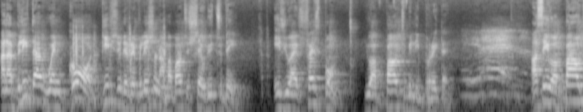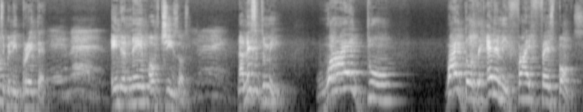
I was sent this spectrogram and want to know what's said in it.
And I believe that when God gives you the revelation I'm about to share with you today, if you are a firstborn, you are about to be liberated. Amen. I say you are about to be liberated. Amen. In the name of Jesus. Amen. Now listen to me. Why do why does the enemy fight firstborns?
